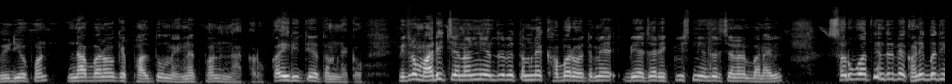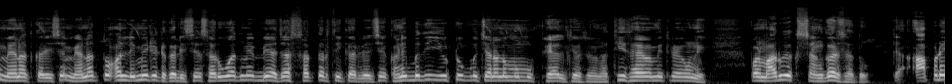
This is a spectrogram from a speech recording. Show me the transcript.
વીડિયો પણ ના બનાવો કે ફાલતુ મહેનત પણ ના કરો. કઈ રીતે તમને કહું? મિત્રો, મારી ચેનલની અંદર મેં તમને ખબર હોય તો મેં બે હજાર એકવીસની અંદર ચેનલ બનાવી. શરૂઆતની અંદર મેં ઘણી બધી મહેનત કરી છે. મહેનત તો અનલિમિટેડ કરી છે. શરૂઆત મેં બે હજાર સત્તરથી કરેલી છે. ઘણી બધી યુટ્યુબ ચેનલોમાં હું ફેલ થયો છું. નથી થયો મિત્રો એવું નહીં. પણ મારું એક સંઘર્ષ હતું કે આપણે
